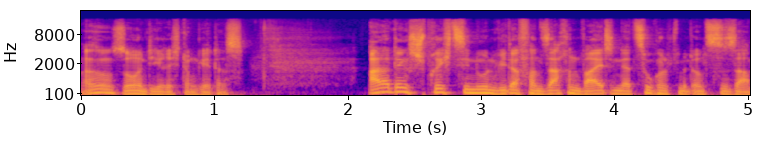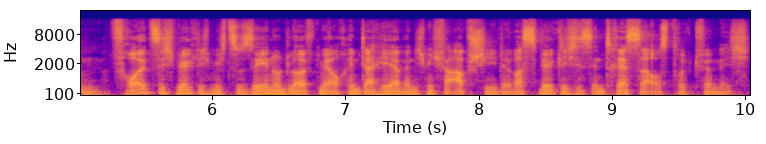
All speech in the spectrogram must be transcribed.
Also so in die Richtung geht es. Allerdings spricht sie nun wieder von Sachen weit in der Zukunft mit uns zusammen, freut sich wirklich, mich zu sehen und läuft mir auch hinterher, wenn ich mich verabschiede, was wirkliches Interesse ausdrückt für mich.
